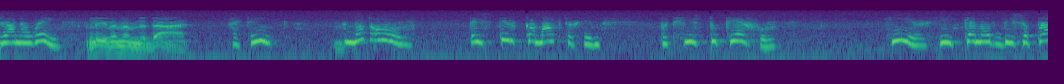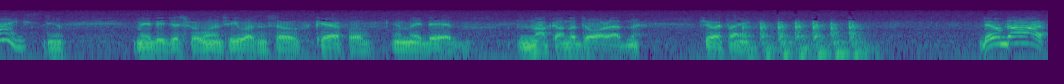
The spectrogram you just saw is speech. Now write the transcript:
ran away. Leaving them to die. I think. Not all. They still come after him, but he is too careful. Here, he cannot be surprised. Yeah. Maybe just for once he wasn't so careful, and they did. Knock on the door, Abner. Sure thing. Doomdorf!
